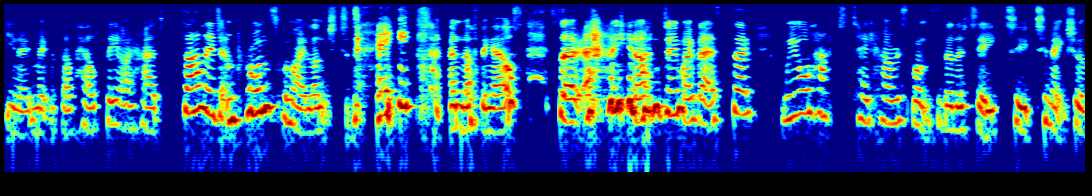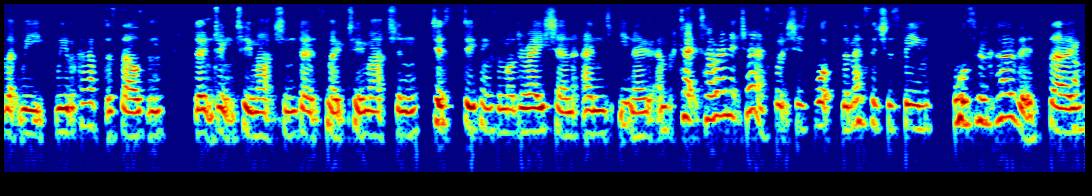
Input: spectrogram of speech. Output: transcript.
you know, make myself healthy. I had salad and prawns for my lunch today and nothing else. So, you know, I'm doing my best. So we all have to take our responsibility to to make sure that we we look after ourselves and don't drink too much and don't smoke too much and just do things in moderation and, you know, and protect our NHS, which is what the message has been all through COVID. So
